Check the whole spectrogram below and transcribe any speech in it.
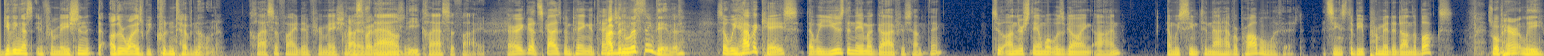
giving us information that otherwise we couldn't have known. Classified information classified that's now declassified. Very good. Sky's been paying attention. I've been listening, David. So we have a case that we use the name of God for something to understand what was going on, and we seem to not have a problem with it. It seems to be permitted on the books. So apparently,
